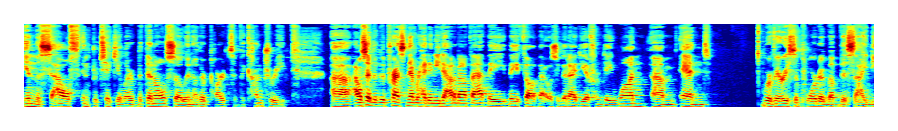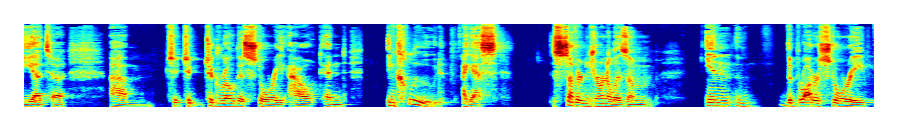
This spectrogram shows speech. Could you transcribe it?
in the South in particular, but then also in other parts of the country. Uh, I will say that the press never had any doubt about that. They they thought that was a good idea from day one, um, and we're very supportive of this idea to, um, to to to grow this story out and include, I guess, Southern journalism in the broader story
